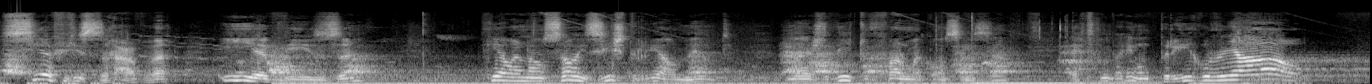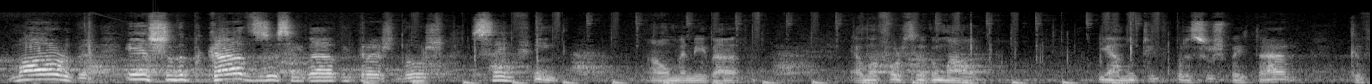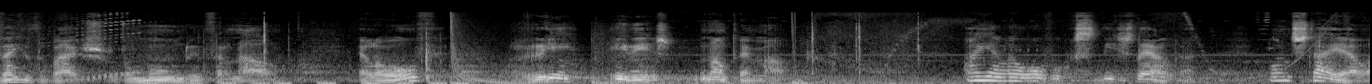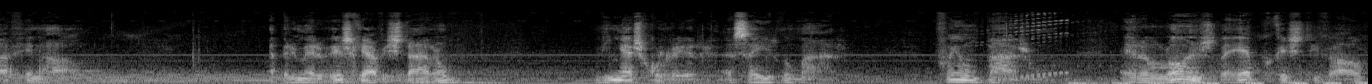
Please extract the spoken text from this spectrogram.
se avisava e avisa que ela não só existe realmente, mas dito de forma concisa, é também um perigo real. Morde, enche de pecados a cidade e traz dores sem fim à humanidade. É uma força do mal e há motivo para suspeitar que veio de baixo do mundo infernal. Ela ouve, ri e diz: Não tem mal. Ai, ela ouve o que se diz dela. Onde está ela, afinal? A primeira vez que a avistaram, vinha a escorrer, a sair do mar. Foi um pasmo. Era longe da época estival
